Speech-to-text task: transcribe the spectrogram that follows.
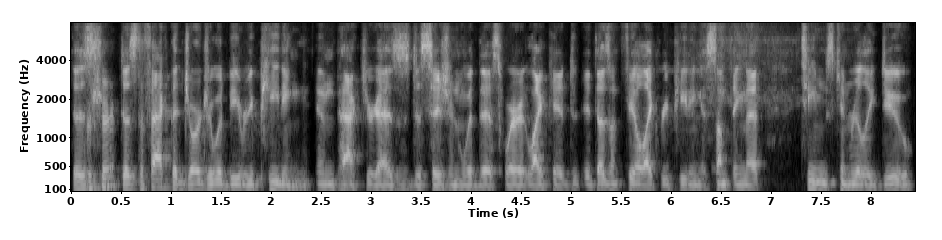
Does sure. does the fact that Georgia would be repeating impact your guys' decision with this, where like it it doesn't feel like repeating is something that teams can really do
